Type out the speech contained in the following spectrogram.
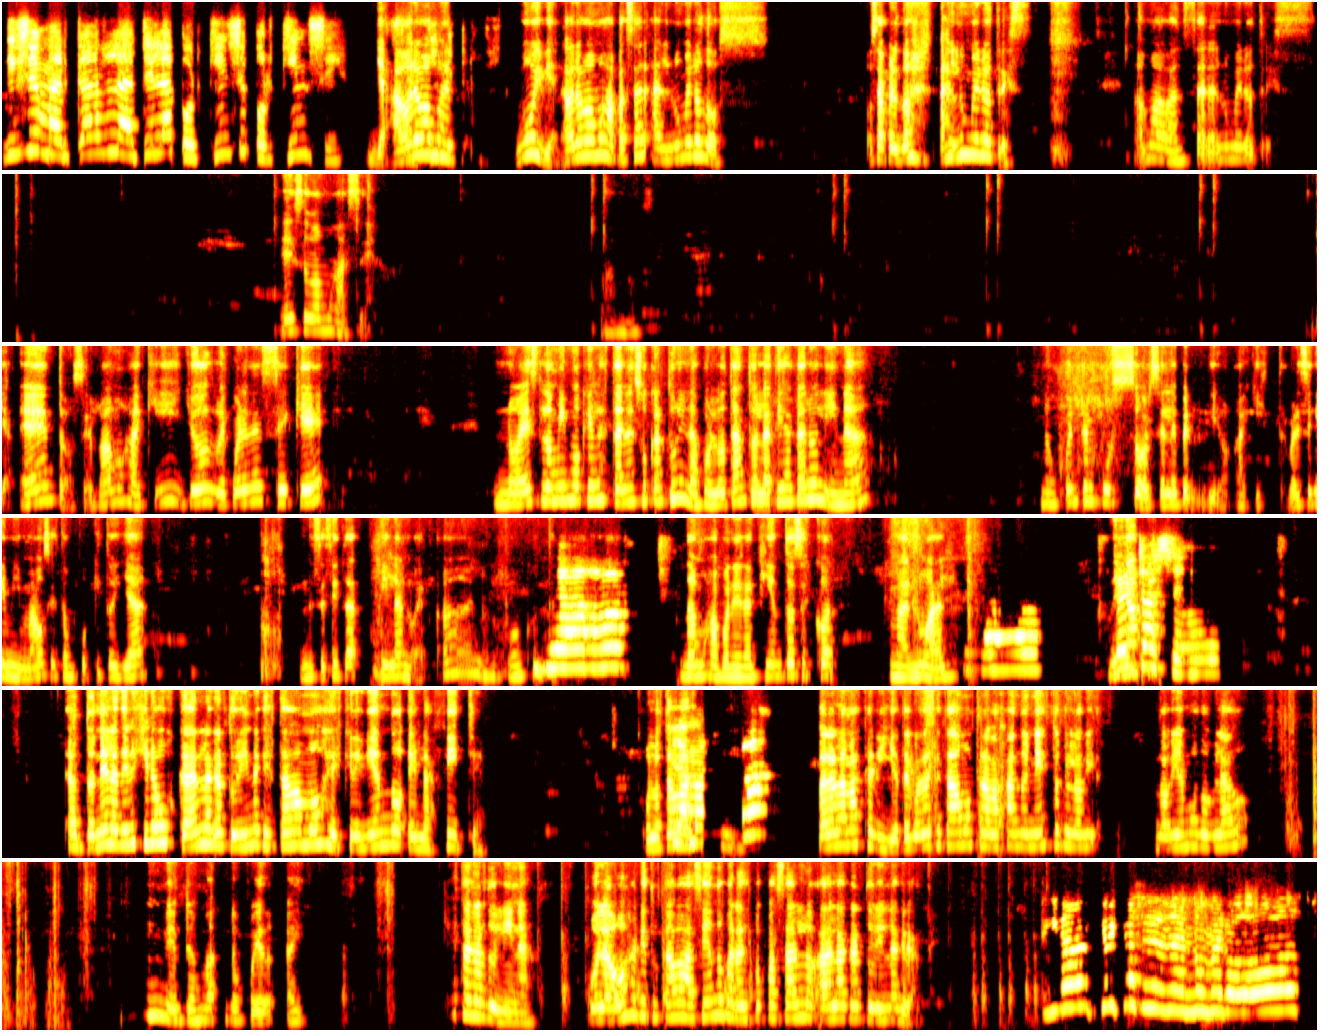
Dice marcar la tela por 15 por 15. Ya, ahora vamos a... Muy bien, ahora vamos a pasar al número 2. O sea, perdón, al número 3. Vamos a avanzar al número 3. Eso vamos a hacer. Vamos. Ya, entonces vamos aquí. Yo recuérdense que no es lo mismo que él estar en su cartulina. Por lo tanto, la tía Carolina no encuentra el cursor, se le perdió. Aquí está. Parece que mi mouse está un poquito ya. Necesita pila nueva. Ay, no lo puedo encontrar. Vamos a poner aquí entonces con manual. ¿Qué Antonella, tienes que ir a buscar la cartulina que estábamos escribiendo el afiche. ¿O lo estaba para la mascarilla. ¿Te acuerdas que estábamos trabajando en esto que lo, lo habíamos doblado? Mientras más no puedo. Ahí. Esta cartulina. o la hoja que tú estabas haciendo para después pasarlo a la cartulina grande. Tía, ¿qué hay que hacer en el número 2?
